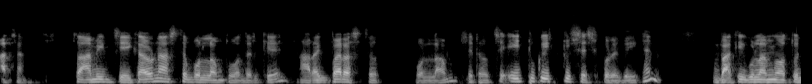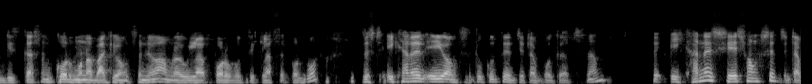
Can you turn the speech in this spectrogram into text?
আচ্ছা তো আমি যে কারণে আসতে বললাম তোমাদেরকে, আরেকবার আসতে বললাম, সেটা হচ্ছে এইটুকু একটু শেষ করে দিই হ্যাঁ? বাকিগুলো আমি অত ডিসকাশন করব না, বাকি অংশ নিয়েও আমরা ওগুলা পরবর্তী ক্লাসে করব। জাস্ট এখানের এই অংশটুকুতে যেটা বলতে চাচ্ছিলাম, তো এখানে শেষ অংশে যেটা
